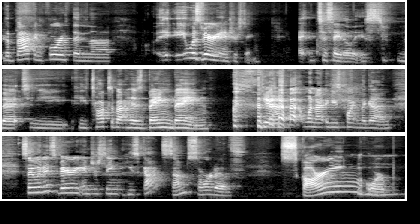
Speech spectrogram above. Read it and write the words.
the back and forth, and the. It, it was very interesting, to say the least. That he he talks about his bang bang. Yeah. when I, he's pointing the gun, so it is very interesting. He's got some sort of scarring or mm-hmm.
